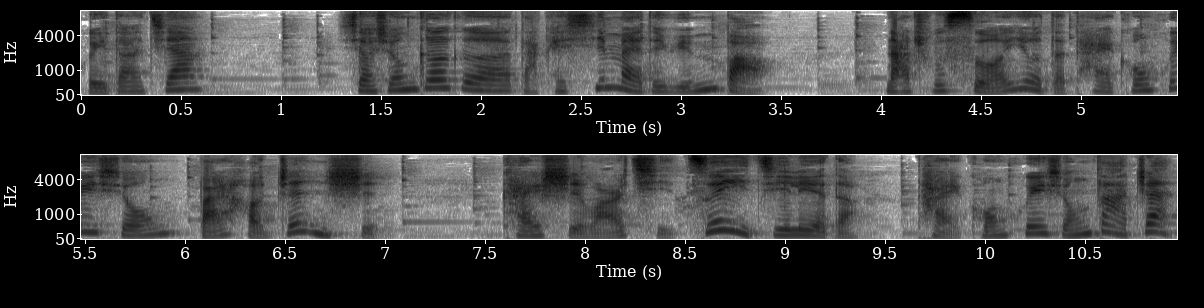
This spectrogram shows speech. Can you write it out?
回到家，小熊哥哥打开新买的云宝，拿出所有的太空灰熊，摆好阵势，开始玩起最激烈的太空灰熊大战。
